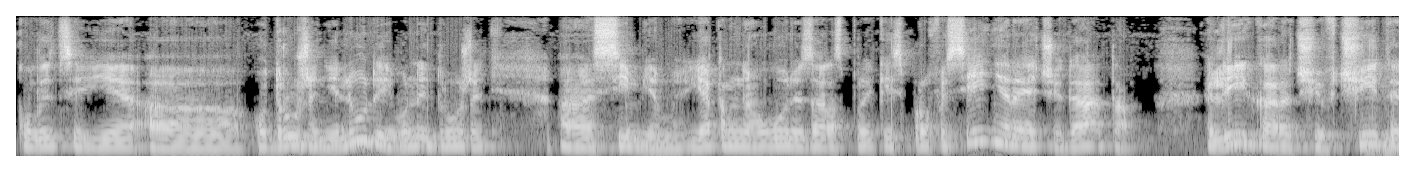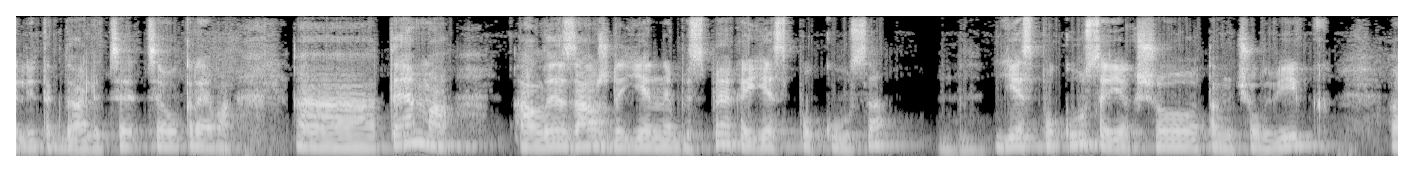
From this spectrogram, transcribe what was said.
коли це є е, одружені люди, і вони дружать е, сім'ями. Я там не говорю зараз про якісь професійні речі, да, там, лікар чи вчитель і так далі. Це, це окрема е, тема, але завжди є небезпека, є спокуса. Є спокуса, якщо там чоловік е,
